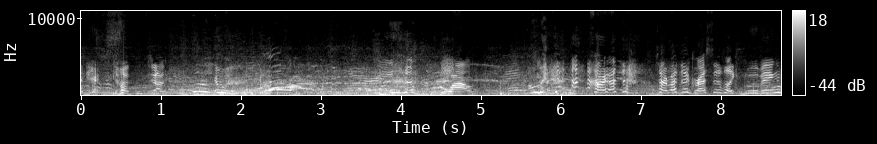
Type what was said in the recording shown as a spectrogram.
Okay, done, done. wow. Oh my. sorry about the sorry about the aggressive like moving.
